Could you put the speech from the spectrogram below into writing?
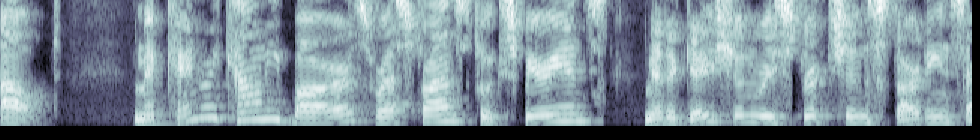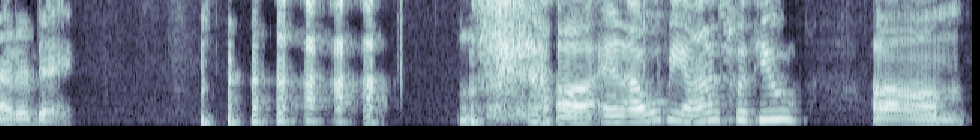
out. McHenry County bars, restaurants to experience mitigation restrictions starting Saturday. uh, and I will be honest with you, um,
